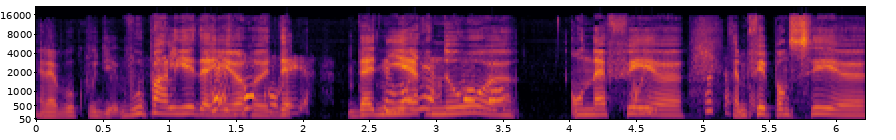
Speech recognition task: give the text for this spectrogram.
Elle a beaucoup d'humour. Vous parliez d'ailleurs beaucoup euh, d'Annie euh, on a fait, Oui, euh, ça me fait penser. euh,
